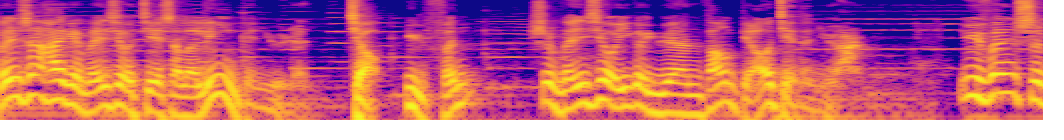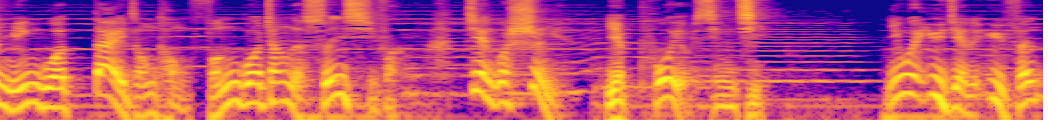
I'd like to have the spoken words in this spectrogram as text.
文山还给文秀介绍了另一个女人，叫玉芬，是文秀一个远房表姐的女儿。玉芬是民国代总统冯国璋的孙媳妇，见过世面，也颇有心计。因为遇见了玉芬，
